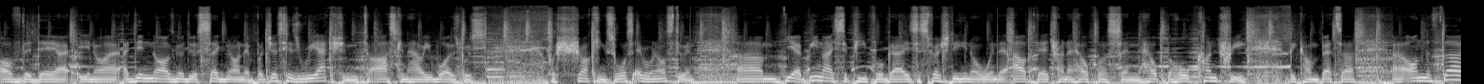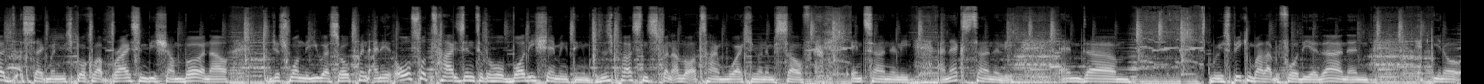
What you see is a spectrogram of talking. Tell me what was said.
of the day. I, you know, I, I didn't know I was going to do a segment on it, but just his reaction to asking how he was was was shocking. So what's everyone else doing? Um, yeah, be nice to people, guys, especially you know when they're out there trying to help us and help the whole country become better. Uh, on the third segment, we spoke about Bryson DeChambeau. Now, just won the U.S. Open, and it also ties into the whole body shaming thing because this person spent a lot of time working on himself internally and externally, and. Um, we were speaking about that before the Adhan, and you know,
